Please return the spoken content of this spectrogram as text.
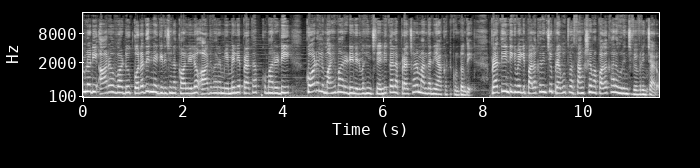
పట్టణంలోని ఆరో వార్డు కొరదిన్నె గిరిజన కాలనీలో ఆదివారం ఎమ్మెల్యే ప్రతాప్ కుమార్ రెడ్డి కోడలు మహిమారెడ్డి నిర్వహించిన ఎన్నికల ప్రచారం అందరినీ ఆకట్టుకుంటుంది. ప్రతి ఇంటికి వెళ్ళి పలకరించి ప్రభుత్వ సంక్షేమ పథకాల గురించి వివరించారు.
